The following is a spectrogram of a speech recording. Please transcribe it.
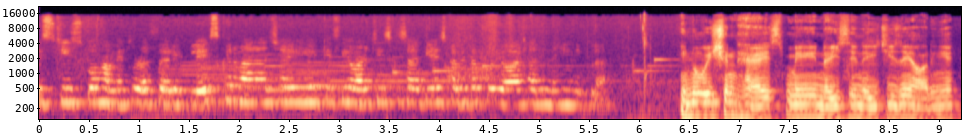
इस चीज़ को हमें थोड़ा सा रिप्लेस करवाना चाहिए किसी और चीज़ के साथ या इसका अभी तक कोई और हल नहीं निकला? इनोवेशन है इसमें नई से नई चीज़ें आ रही हैं।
